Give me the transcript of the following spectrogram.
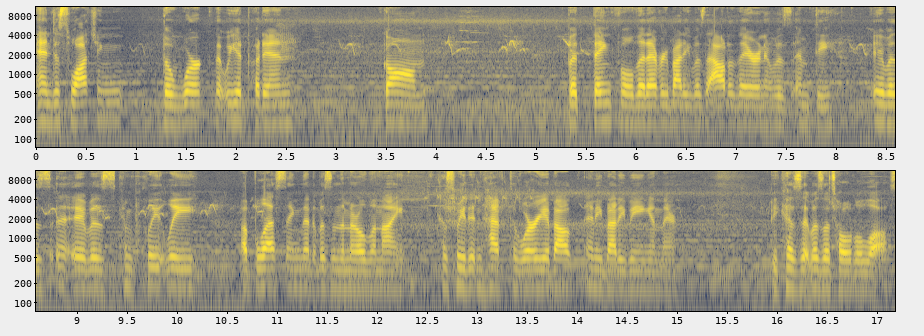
And just watching the work that we had put in, gone. But thankful that everybody was out of there and it was empty. It was, it was completely a blessing that it was in the middle of the night because we didn't have to worry about anybody being in there because it was a total loss.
